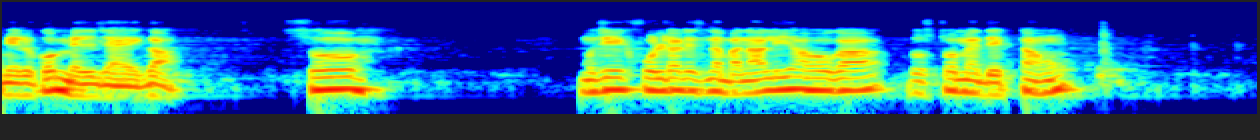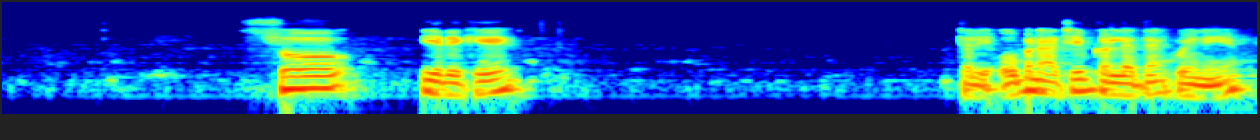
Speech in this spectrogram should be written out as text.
मेरे को मिल जाएगा। सो so, मुझे एक फोल्डर इसने बना लिया होगा। दोस्तों मैं देखता हूँ। सो so, ये देखिए। चलिए ओपन अचीव कर लेते हैं कोई नहीं है।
